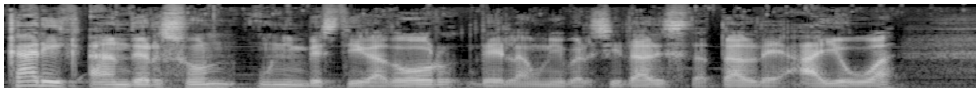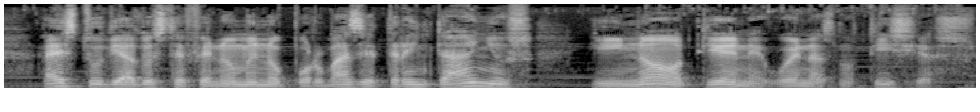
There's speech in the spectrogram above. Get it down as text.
Carrick Anderson, un investigador de la Universidad Estatal de Iowa, ha estudiado este fenómeno por más de 30 años y no tiene buenas noticias.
